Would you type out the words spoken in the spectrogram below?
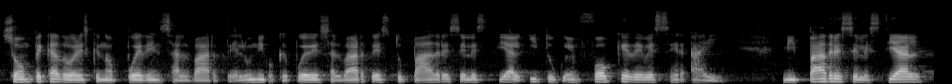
son pecadores que no pueden salvarte. El único que puede salvarte es tu Padre Celestial y tu enfoque debe ser ahí. Mi Padre Celestial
